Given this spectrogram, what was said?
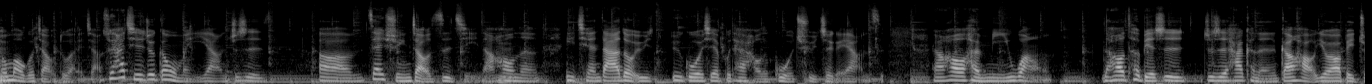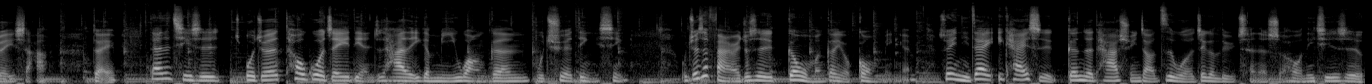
从某个角度来讲，所以他其实就跟我们一样，就是。呃，在寻找自己，然后呢，以前大家都有遇遇过一些不太好的过去这个样子，然后很迷惘，然后特别是就是他可能刚好又要被追杀，对，但是其实我觉得透过这一点，就是他的一个迷惘跟不确定性，我觉得这反而就是跟我们更有共鸣哎，所以你在一开始跟着他寻找自我的这个旅程的时候，你其实是。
